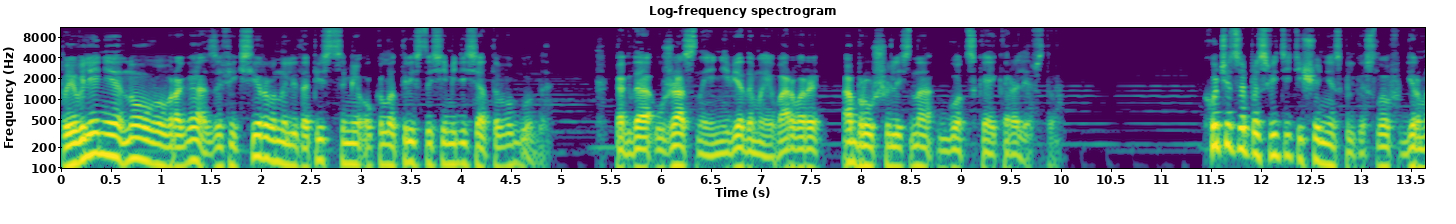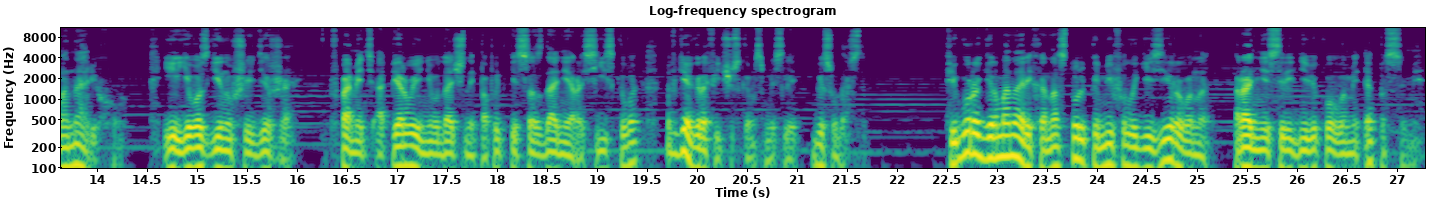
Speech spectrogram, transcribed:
Появление нового врага зафиксировано летописцами около 370 года, когда ужасные неведомые варвары обрушились на Готское королевство. Хочется посвятить еще несколько слов Германариху и его сгинувшей державе в память о первой неудачной попытке создания российского, в географическом смысле, государства. Фигура Германариха настолько мифологизирована раннесредневековыми эпосами,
